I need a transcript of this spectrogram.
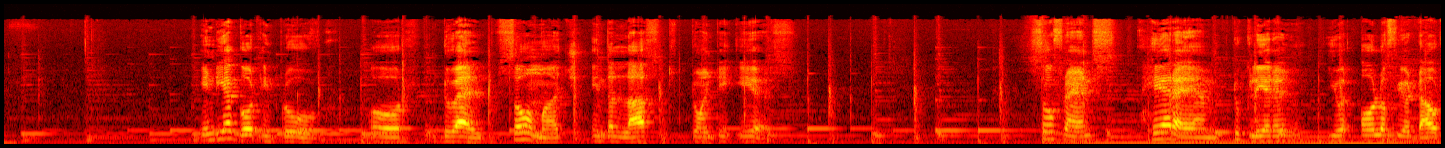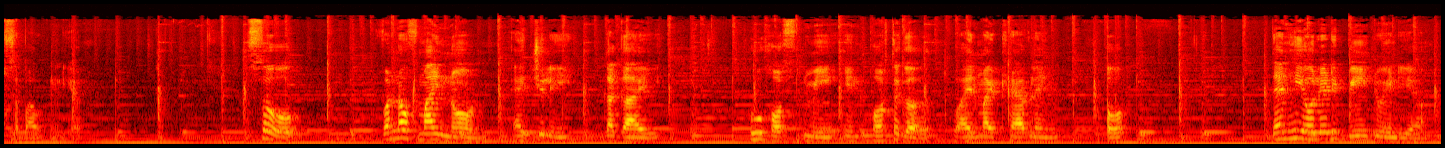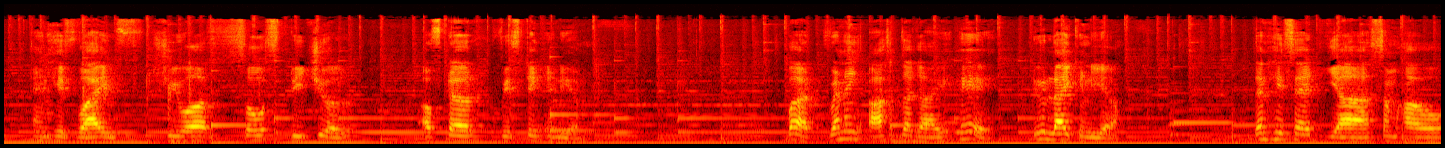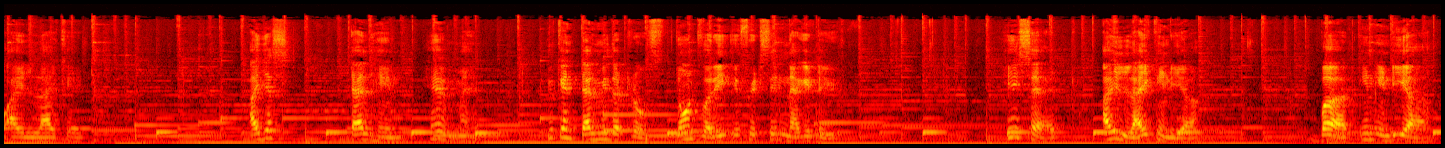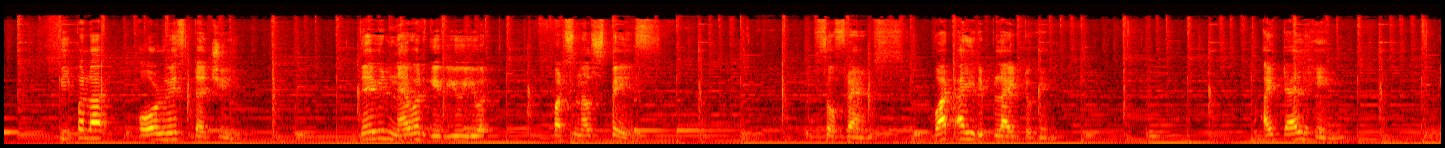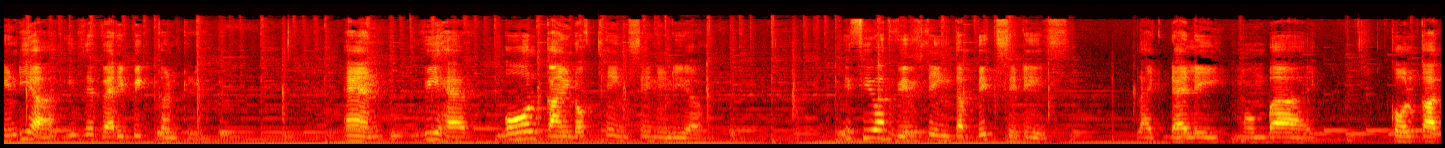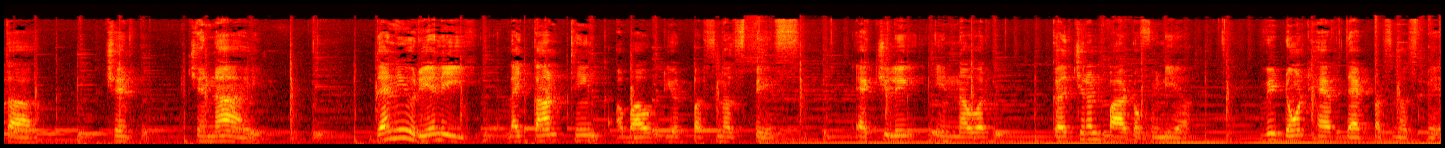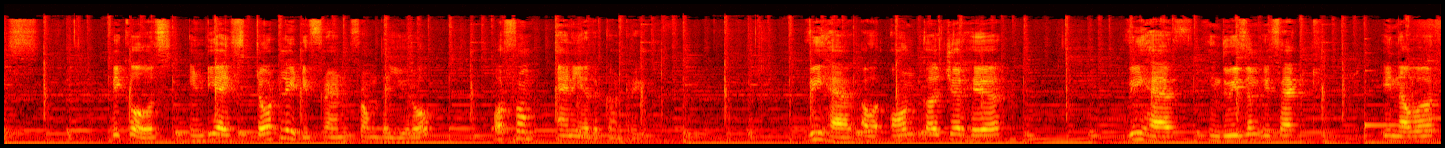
India got improved or developed so much in the last 20 years. So friends, here I am to clear your all of your doubts about India. So, one of my known, actually the guy who hosted me in Portugal while my traveling. So, then he already been to India and his wife, she was so spiritual after visiting India. But when I asked the guy, hey, do you like India? Then he said, yeah, somehow I like it. I just tell him, hey man, you can tell me the truth. Don't worry if it's in negative. He said, I like India, but in India, people are always touchy. They will never give you your personal space. So, friends, what I replied to him? I tell him India is a very big country and we have all kind of things in India. If you are visiting the big cities like Delhi, Mumbai, Kolkata, Chennai, then you really like can't think about your personal space. Actually, in our cultural part of India, we don't have that personal space because India is totally different from the Europe or from any other country. We have our own culture here. We have Hinduism effect in our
